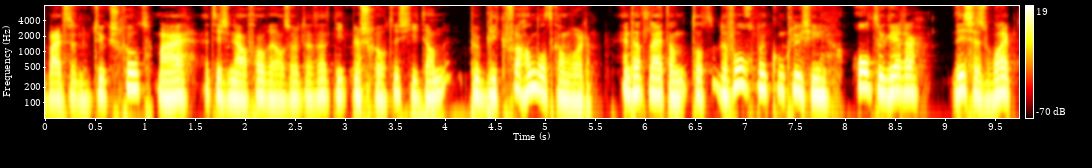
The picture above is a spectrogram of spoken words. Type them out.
blijft het natuurlijk schuld. Maar het is in elk geval wel zo dat het niet meer schuld is die dan publiek verhandeld kan worden. En dat leidt dan tot de volgende conclusie. Altogether, This has wiped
